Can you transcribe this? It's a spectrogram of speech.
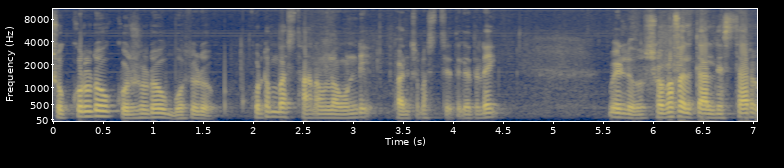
శుక్రుడు కుజుడు బుధుడు కుటుంబ స్థానంలో ఉండి పంచమ స్థితిగతుడై వీళ్ళు శుభ ఫలితాలను ఇస్తారు.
